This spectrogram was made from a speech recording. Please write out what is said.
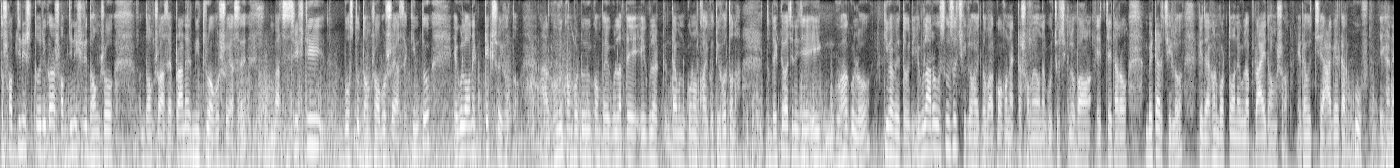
তো সব জিনিস তৈরি করা সব জিনিসেরই ধ্বংস ধ্বংস আছে। প্রাণের মৃত্যু অবশ্যই আছে বা সৃষ্টি বস্তুর ধ্বংস অবশ্যই আছে, কিন্তু এগুলো অনেক টেকসই হতো। আর ভূমিকম্প, টুমিকম্প এগুলাতে, এগুলার তেমন কোনো ক্ষয়ক্ষতি হতো না। তো দেখতে পাচ্ছেন যে এই গুহাগুলো কীভাবে তৈরি? এগুলো আরও উঁচু উঁচু ছিল হয়তো বা, কখনো একটা সময় অনেক উঁচু ছিল বা এর চাইতে আরও বেটার ছিল, কিন্তু এখন বর্তমানে এগুলো প্রায় ধ্বংস। এটা হচ্ছে আগেরকার কূপ এখানে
